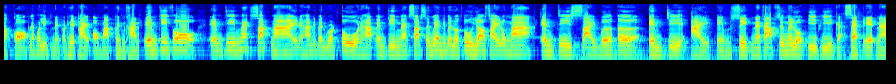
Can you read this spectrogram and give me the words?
ประกอบและผลิตในประเทศไทยออกมาเป็นคัน MG4 MG Max s u t 9นะครับที่เป็นรถตู้นะครับ MG Max s u t 7ที่เป็นรถตู้ย่อไซส์ลงมา MG Cyberter MG IM6 นะครับ ซึ่งไม่รวม EP กับ ZS นะ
